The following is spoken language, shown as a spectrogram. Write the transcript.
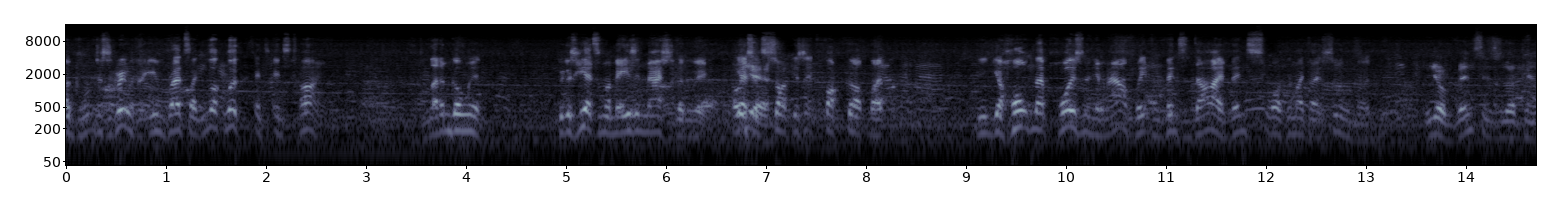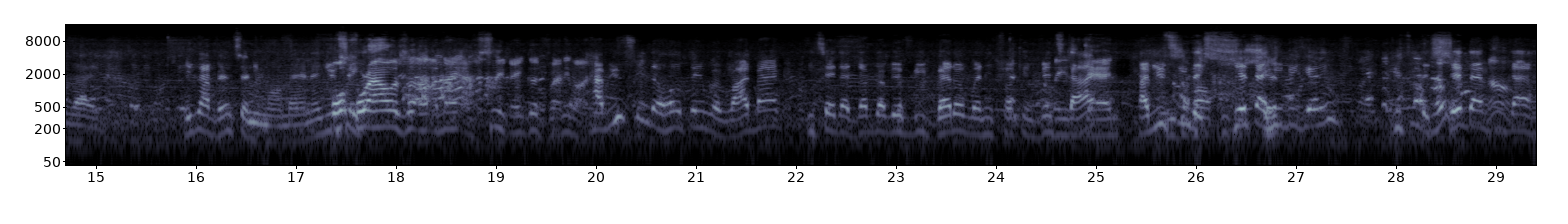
agree, disagree with her. Even Brett's like, look, look, it's it's time. Let him go in because he had some amazing matches with me. Oh, yes, yeah. it sucked, yes, it fucked up, but. You- You're holding that poison in your mouth, waiting for Vince to die. Vince, well, he might die soon, but Yo, Vince is looking like he's not Vince anymore, man. And you four, see, four hours a, a night of sleep ain't good for anybody. have you seen the whole thing with Ryback? He said that WWE be better when he fucking Vince died. dead. Have you He's seen the of shit that shit. he be getting? You see the shit that that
